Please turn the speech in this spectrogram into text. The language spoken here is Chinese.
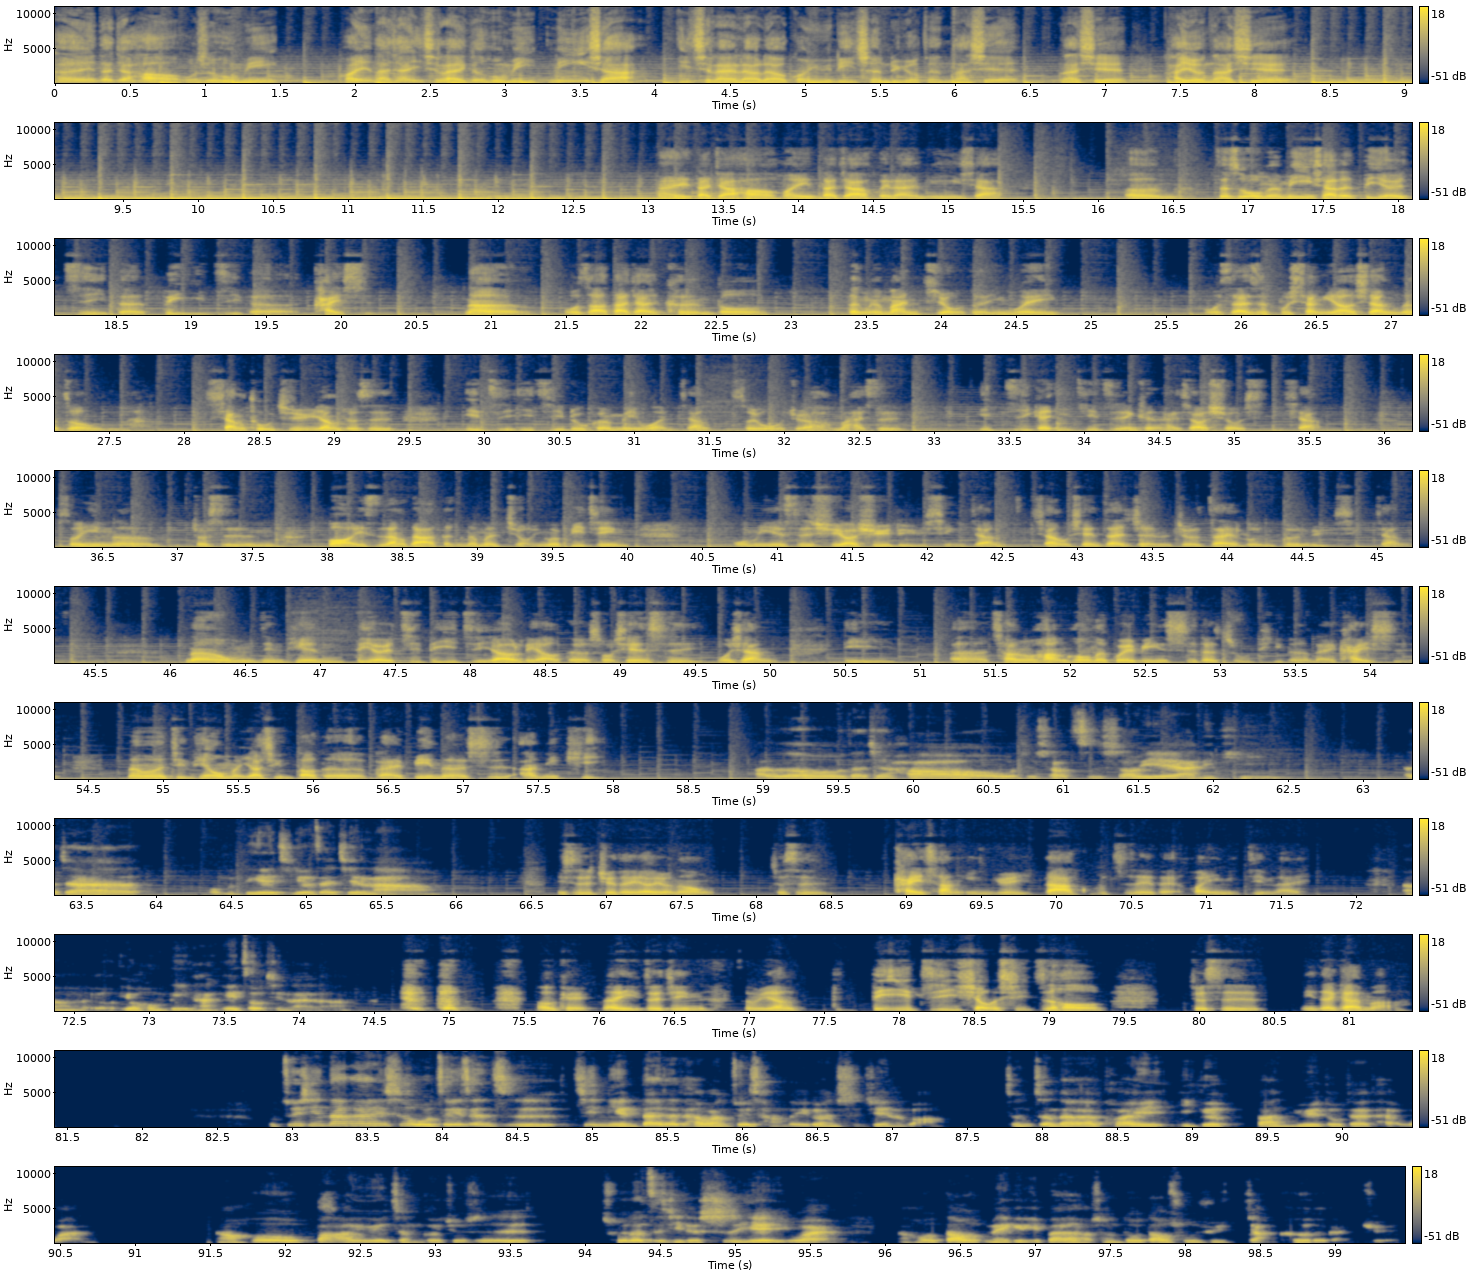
嗨，大家好，我是虎咪，欢迎大家一起来跟虎咪咪一下，一起来聊聊关于里程旅游的那些、那些，还有那些。嗨，大家好，欢迎大家回来咪一下。嗯，这是我们咪一下的第二季的第一集的开始。那我知道大家可能都等了蛮久的，因为我实在是不想要像那种乡土剧一样，就是。一集一集录个没完这样子，所以我觉得我们还是一季跟一季之间可能还是要休息一下。所以呢，就是不好意思让大家等那么久，因为毕竟我们也是需要去旅行这样子。像我现在人就在伦敦旅行这样子。那我们今天第二季第一集要聊的，首先是我想以呃长荣航空的贵宾室的主题呢来开始。那么今天我们邀请到的来宾呢是 Aniki。Hello，大家好，我是小资少爷 Aniki。大家，我们第二季又再见啦！你是不是觉得要有那种就是开场音乐、打鼓之类的，欢迎你进来？嗯，有有红地毯可以走进来啦。OK，那你最近怎么样？第一季休息之后，就是你在干嘛？我最近大概是我这一阵子今年待在台湾最长的一段时间了吧。整整大概快一个半月都在台湾，然后八月整个就是除了自己的事业以外，然后到每个礼拜好像都到处去讲课的感觉，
